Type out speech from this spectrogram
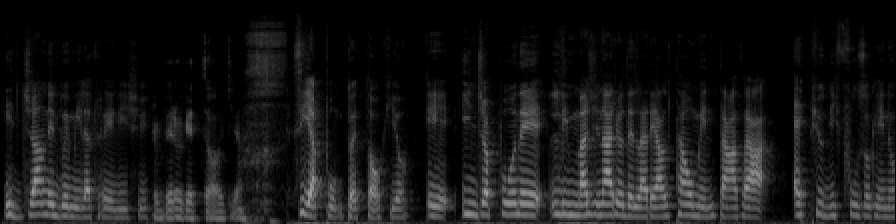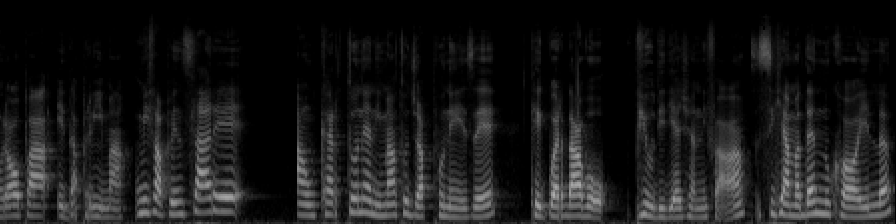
e già nel 2013. È vero che è Tokyo. Sì, appunto, è Tokyo. E in Giappone l'immaginario della realtà aumentata è più diffuso che in Europa e da prima. Mi fa pensare a un cartone animato giapponese che guardavo più di dieci anni fa. Si chiama Dennu Coil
